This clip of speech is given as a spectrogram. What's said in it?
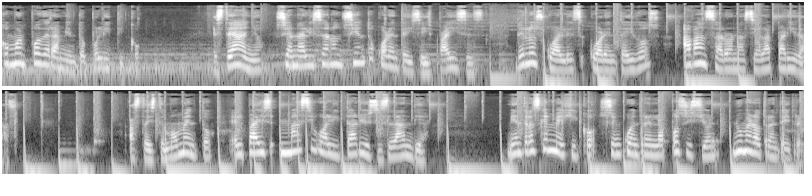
como empoderamiento político. Este año se analizaron 146 países, de los cuales 42 avanzaron hacia la paridad. Hasta este momento, el país más igualitario es Islandia, mientras que México se encuentra en la posición número 33,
